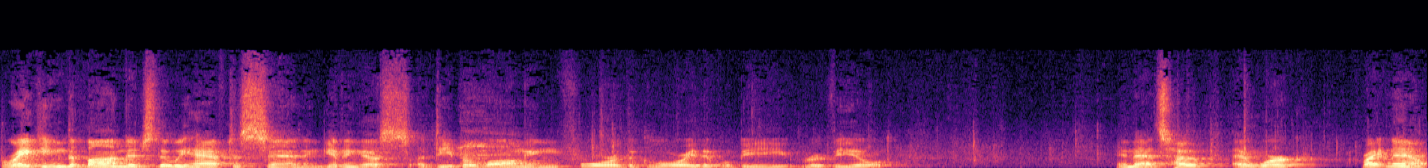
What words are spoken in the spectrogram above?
breaking the bondage that we have to sin and giving us a deeper longing for the glory that will be revealed. And that's hope at work right now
